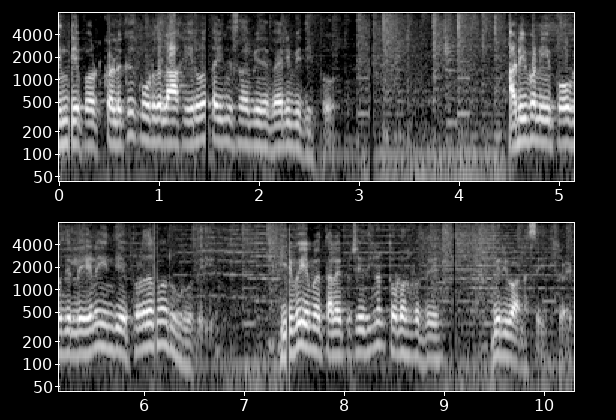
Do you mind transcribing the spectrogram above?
இந்திய பொருட்களுக்கு கூடுதலாக இருபத்தைந்து சதவீத வரி விதிப்பு. அடிபணிய போவதில்லை என இந்திய பிரதமர் உறுதி. இவை எமது தலைப்புச் செய்திகள் தொடர்வது விரிவான செய்திகள்.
